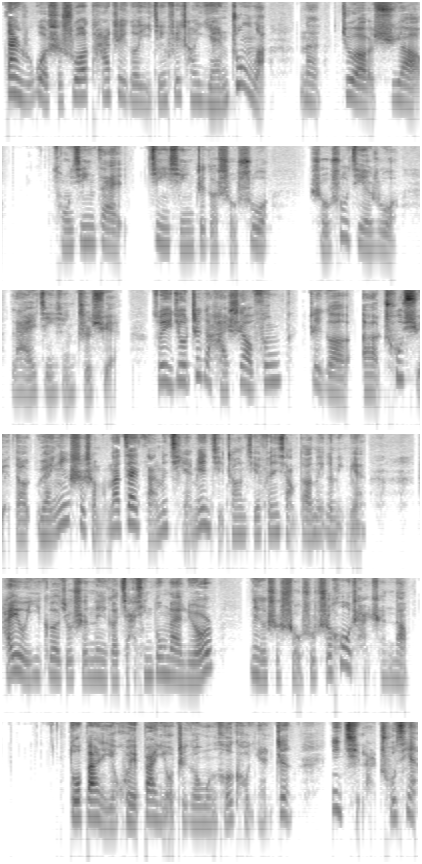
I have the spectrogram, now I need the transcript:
但如果是说他这个已经非常严重了，那就要需要重新再进行这个手术，手术介入来进行止血。所以就这个还是要分这个呃出血的原因是什么。那在咱们前面几章节分享的那个里面，还有一个就是那个假性动脉瘤，那个是手术之后产生的，多半也会伴有这个吻合口炎症一起来出现。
